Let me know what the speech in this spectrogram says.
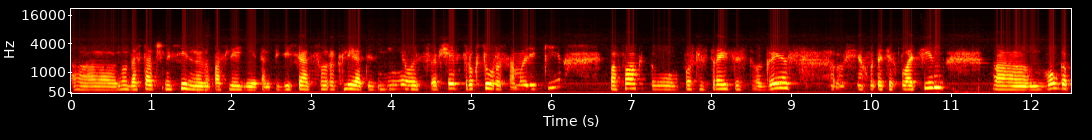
э, ну, достаточно сильно за последние там, 50-40 лет изменилась вообще структура самой реки. По факту, после строительства ГЭС, всех вот этих плотин, Волга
